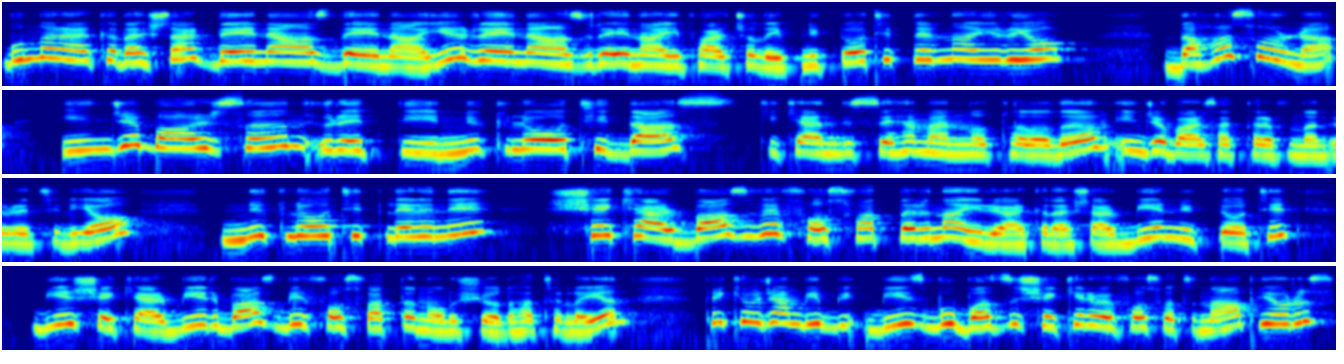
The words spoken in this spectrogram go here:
Bunlar arkadaşlar DNA az DNA'yı, RNA az RNA'yı parçalayıp nükleotitlerine ayırıyor. Daha sonra ince bağırsağın ürettiği nükleotidaz ki kendisi hemen not alalım ince bağırsak tarafından üretiliyor. Nükleotitlerini şeker, baz ve fosfatlarına ayırıyor arkadaşlar. Bir nükleotit, bir şeker, bir baz, bir fosfattan oluşuyordu hatırlayın. Peki hocam biz bu bazı, şekeri ve fosfatı ne yapıyoruz?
